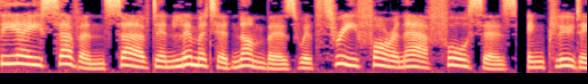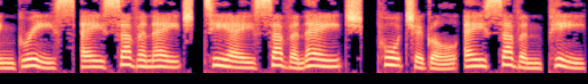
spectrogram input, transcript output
The A-7 served in limited numbers with three foreign air forces, including Greece A-7H, TA-7H, Portugal A-7P,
